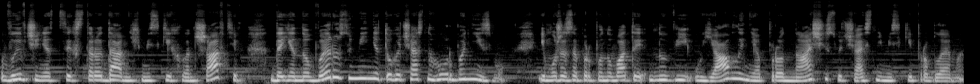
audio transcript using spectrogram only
Вивчення цих стародавніх міських ландшафтів дає нове розуміння тогочасного урбанізму і може запропонувати нові уявлення про наші сучасні міські проблеми.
